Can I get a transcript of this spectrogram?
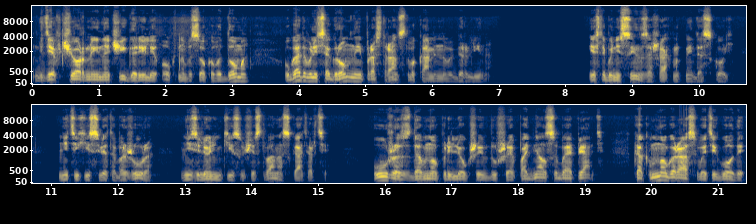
где в черные ночи горели окна высокого дома, угадывались огромные пространства каменного Берлина. Если бы не сын за шахматной доской, ни тихий свет абажура, ни зелененькие существа на скатерти, ужас, давно прилегший в душе, поднялся бы опять, как много раз в эти годы,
